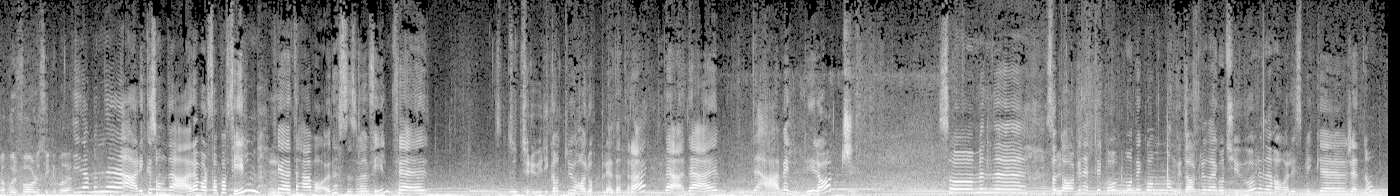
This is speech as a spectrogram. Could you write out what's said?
Ja, hvorfor var du sikker på det? Ja, men eh, er det ikke sånn det er? I hvert fall på film. For dette her var jo nesten som en film. For jeg, du tror ikke at du har opplevd dette her. Det er, det er, det er veldig rart. Så, men eh, altså, dagen etter kom, og det kom mange dager, og det har gått 20 år, og det har liksom ikke skjedd noe.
